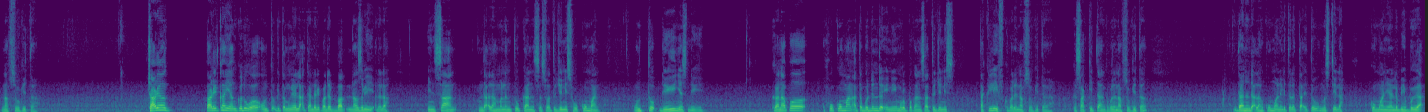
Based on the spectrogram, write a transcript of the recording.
nafsu kita. Cara Tarikah yang kedua untuk kita mengelakkan daripada bab nazri adalah insan hendaklah menentukan sesuatu jenis hukuman untuk dirinya sendiri. Kenapa hukuman atau benda ini merupakan satu jenis taklif kepada nafsu kita, kesakitan kepada nafsu kita. Dan hendaklah hukuman yang kita letak itu mestilah hukuman yang lebih berat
